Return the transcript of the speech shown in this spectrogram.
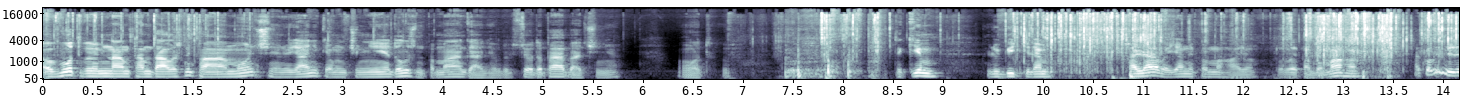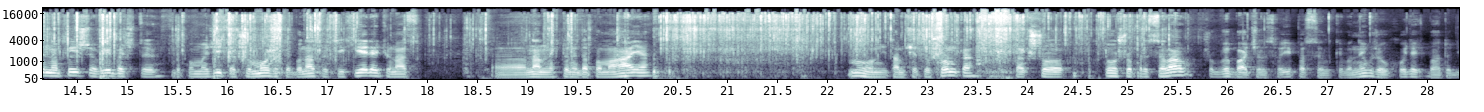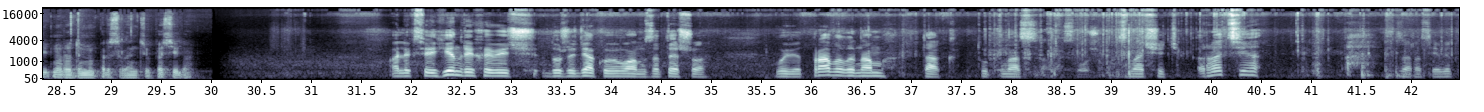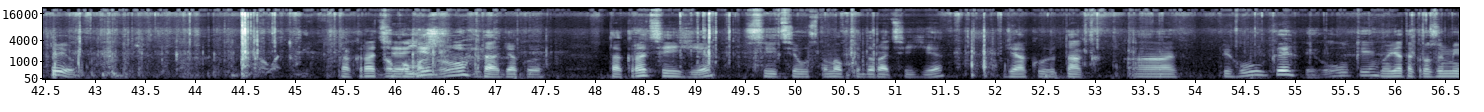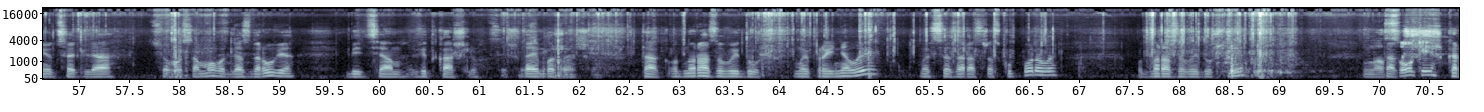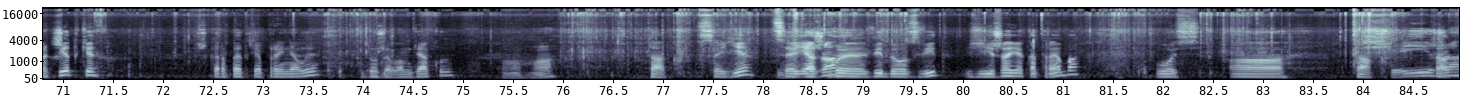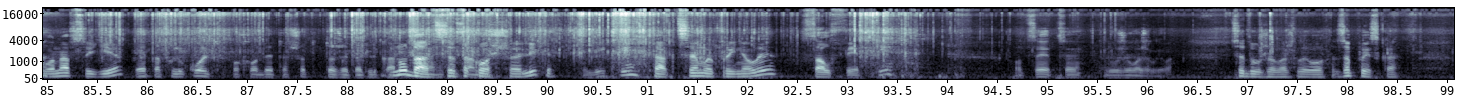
«А Вот вы нам там должны помочь. Я говорю, Я никому ничего не должен помогать. Я говорю, все, до побачення. Вот. Таким любителям халяви я не допомагаю. Туалетна бумага. А коли людина пише, вибачте, допоможіть, якщо можете, бо нас усі херять, у нас е, нам ніхто не допомагає. Ну, і там ще тушонка. Так що, хто що присилав, щоб ви бачили свої посилки. Вони вже входять в багатодітну родину переселенців. Спасибо. Олексій Генріхович, дуже дякую вам за те, що ви відправили нам. Так, тут у нас, значить, рація. Зараз я відкрию. Так, рація є. Допоможу. Да, дякую. Так, рації є. Всі ці установки до рації є. Дякую. Так, а, пігулки. Пігулки. Ну, я так розумію, це для цього самого, для здоров'я бійцям від кашлю. Дай Боже. Так, одноразовий душ ми прийняли. Ми все зараз розкупорили. Одноразовий душ є. Так, Носоки. шкарпетки. Шкарпетки прийняли. Дуже вам дякую. Ага. Так, все є. Це Їжа. якби відеозвіт, їжа, яка треба. Ось. А, так, Ще їжа. так, вона все є. Это флюкольт, походу, это что-то тоже это лекарство. Ну так, да, Це це саме. також е, ліки. Ліки, Так, це ми прийняли. салфетки. Оце це дуже важливо. Це дуже важливо. Записка.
